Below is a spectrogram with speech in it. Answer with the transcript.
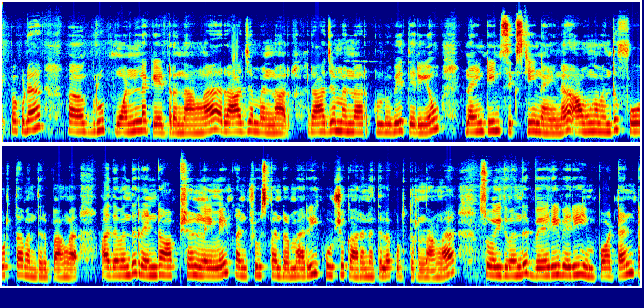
இப்போ கூட குரூப் ஒனில் கேட்டிருந்தாங்க ராஜமன்னார். ராஜமன்னார் குழுவே தெரியும் நைன்டீன் சிக்ஸ்டி நைனு அவங்க வந்து ஃபோர்த்தாக வந்திருப்பாங்க. அதை வந்து ரெண்டு ஆப்ஷன்லேயுமே கன்ஃபியூஸ் பண்ணுற மாதிரி கூச்சு காரணத்தில் கொடுத்துருந்தாங்க. ஸோ இது வந்து வெரி வெரி இம்பார்ட்டண்ட்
